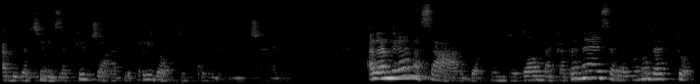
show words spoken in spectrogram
abitazioni saccheggiate, ridotti in cumuli di macerie. Ad Andreana Sardo, appunto donna catanese, avevano detto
